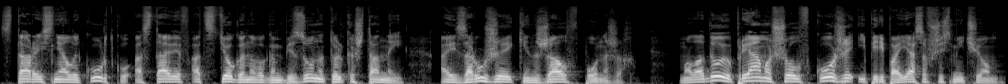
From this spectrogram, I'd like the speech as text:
Старый снял и куртку, оставив от стеганого гамбизона только штаны, а из оружия кинжал в поножах. Молодой упрямо шел в коже и перепоясавшись мечом.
